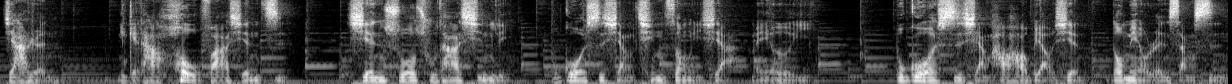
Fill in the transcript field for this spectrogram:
家人，你给他后发先至，先说出他心里不过是想轻松一下，没恶意，不过是想好好表现，都没有人赏识你。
